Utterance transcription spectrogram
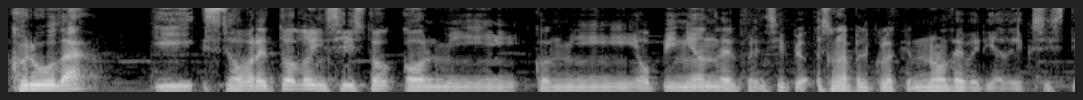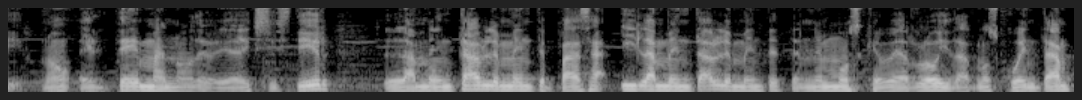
Cruda. Y sobre todo, insisto, con mi, con mi opinión del principio, es una película que no debería de existir, ¿no? El tema no debería de existir. Lamentablemente pasa y lamentablemente tenemos que verlo y darnos cuenta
